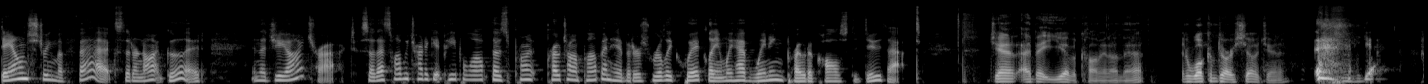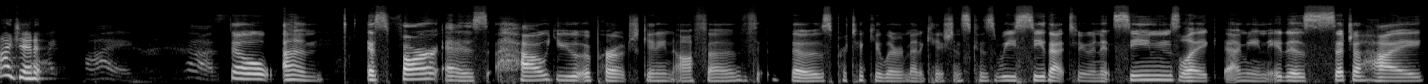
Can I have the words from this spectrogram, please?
downstream effects that are not good in the GI tract. So that's why we try to get people off those pro- proton pump inhibitors really quickly. And we have winning protocols to do that. Janet, I bet you have a comment on that. And welcome to our show, Janet. yeah. Hi, Janet. Hi. Hi. Yeah. So, um, as far as how you approach getting off of those particular medications, because we see that too, and it seems like, I mean, it is such a high,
